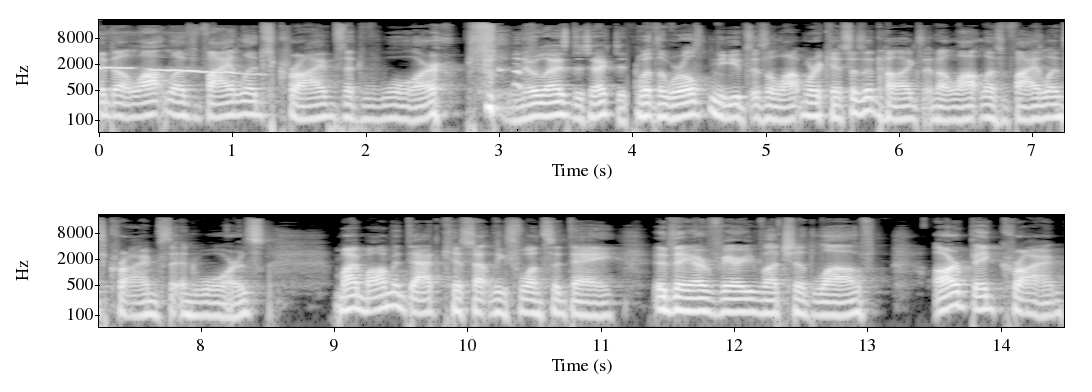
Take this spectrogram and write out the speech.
and a lot less violence, crimes, and war. No lies detected. What the world needs is a lot more kisses and hugs and a lot less violence, crimes, and wars. My mom and dad kiss at least once a day, and they are very much in love. Our big crime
